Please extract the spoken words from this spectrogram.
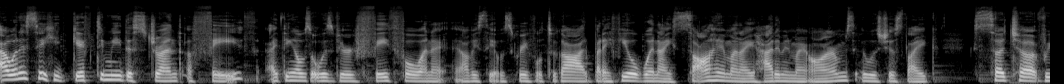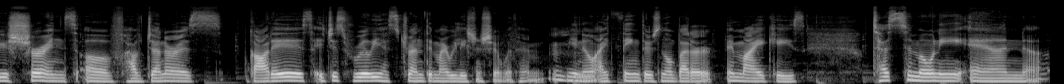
I want to say he gifted me the strength of faith. I think I was always very faithful, and I obviously I was grateful to God. But I feel when I saw him and I had him in my arms, it was just like such a reassurance of how generous God is. It just really has strengthened my relationship with Him. You know, mm-hmm. I think there's no better, in my case, testimony and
